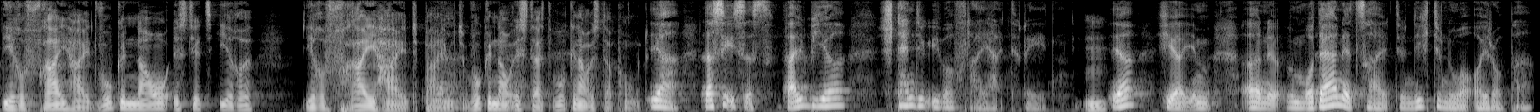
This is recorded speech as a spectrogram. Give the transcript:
Ihre Freiheit, wo genau ist jetzt Ihre Ihre Freiheit beim, ja. wo genau ist das, wo genau ist der Punkt? Ja, das ist es, weil wir ständig über Freiheit reden. Mhm. Ja, hier im äh, moderne Zeit, nicht nur Europa,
